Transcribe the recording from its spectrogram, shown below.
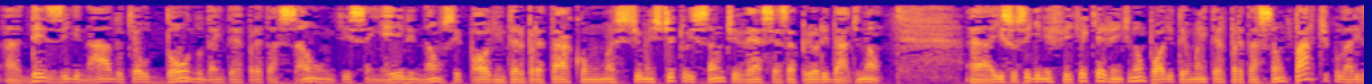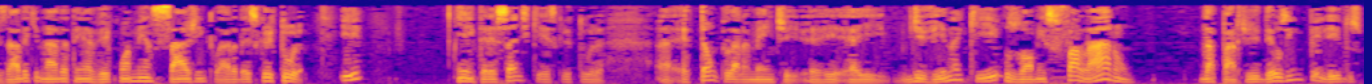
uh, designado que é o dono da interpretação, que sem ele não se pode interpretar como uma, se uma instituição tivesse essa prioridade. Não. Uh, isso significa que a gente não pode ter uma interpretação particularizada que nada tem a ver com a mensagem clara da Escritura. E, e é interessante que a Escritura ah, é tão claramente é, divina que os homens falaram da parte de Deus impelidos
